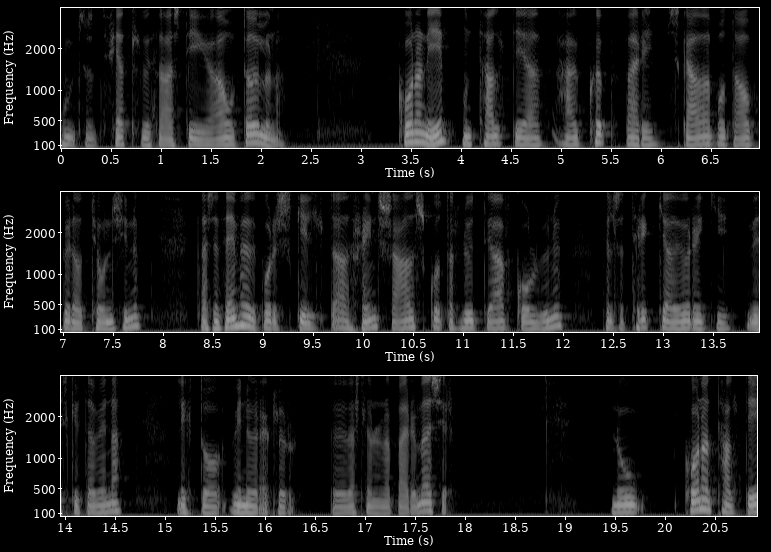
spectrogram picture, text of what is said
hún fjall við það að stíga á döðluna. Konan í, hún taldi að hagköp bæri skadabóta ábyrð á tjóni sínu þar sem þeim hefði búið skilda að hreinsa aðskota hluti af gólfinu til þess að tryggja öryggi viðskiptavina líkt og vinnurreglur vestlununa bæri með sér. Nú konan taldi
